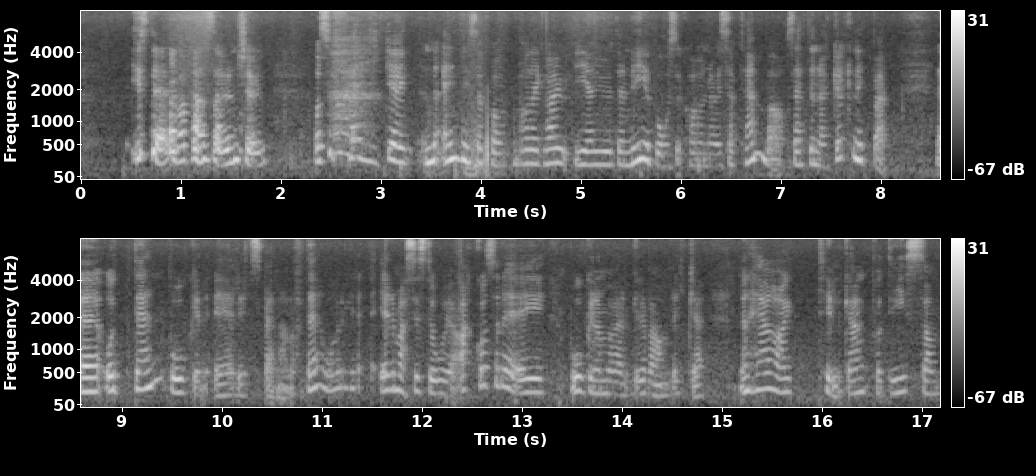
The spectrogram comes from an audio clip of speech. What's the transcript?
I stedet for at han sa unnskyld. Og så fikk jeg en ting som kom, for jeg gir jo ut en ny bok som kommer nå i september, som heter 'Nøkkelknippet'. Eh, og den boken er litt spennende, for der er det masse historier. Akkurat som det er i boken om å velge det varme blikket. Men her har jeg tilgang på de som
